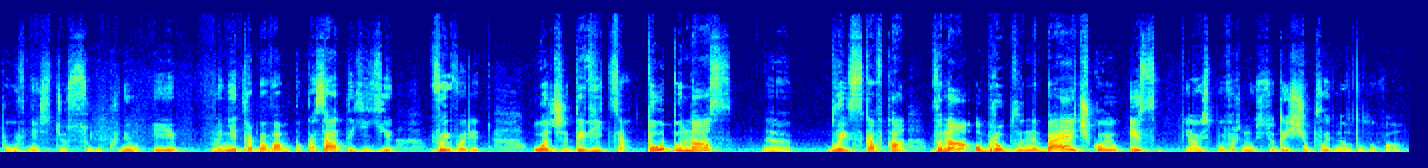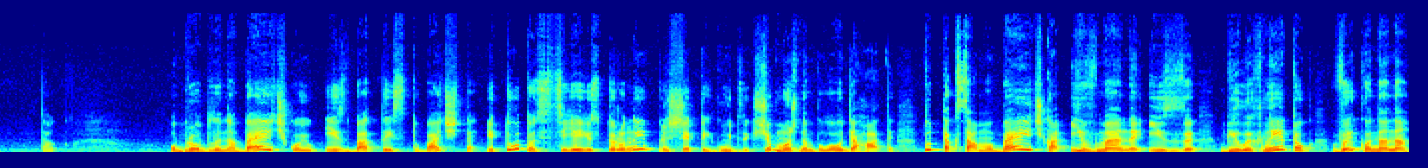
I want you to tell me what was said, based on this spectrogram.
повністю сукню, і мені треба вам показати її виворіт. Отже, дивіться, тут у нас е, блискавка, вона оброблена беєчкою із. Я ось поверну сюди, щоб видно було вам. Так? Оброблена беєчкою із батисту, бачите? І тут ось з цієї сторони пришитий гудзик, щоб можна було одягати. Тут так само беєчка, і в мене із білих ниток виконана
